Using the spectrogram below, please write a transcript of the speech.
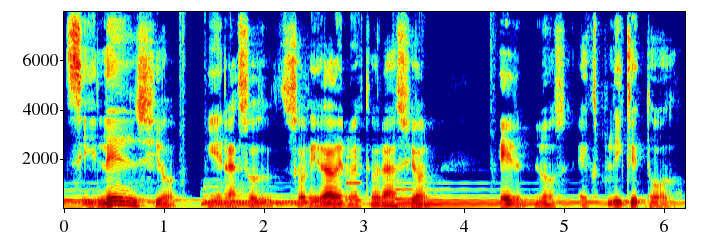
silencio y en la soledad de nuestra oración, Él nos explique todo.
